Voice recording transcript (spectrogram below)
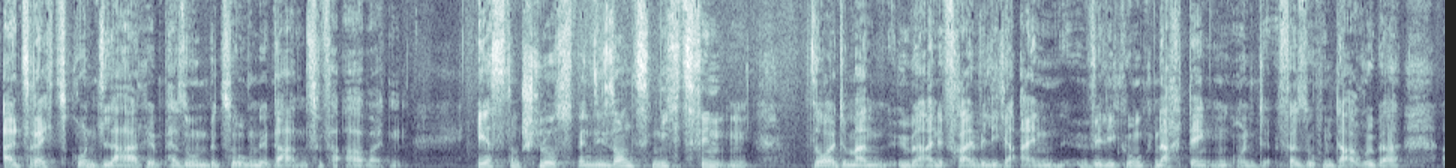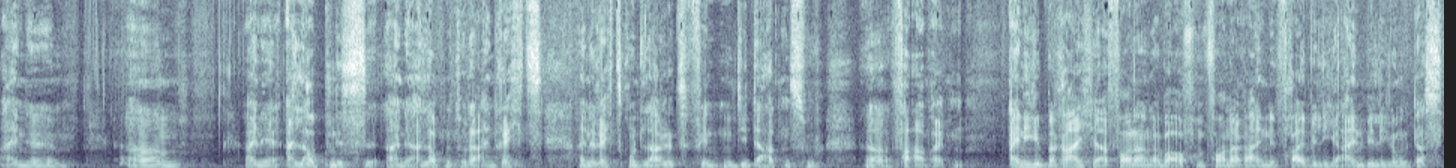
als Rechtsgrundlage personenbezogene Daten zu verarbeiten. Erst zum Schluss, wenn Sie sonst nichts finden, sollte man über eine freiwillige Einwilligung nachdenken und versuchen darüber eine ähm, eine Erlaubnis, eine Erlaubnis oder ein Rechts, eine Rechtsgrundlage zu finden, die Daten zu äh, verarbeiten. Einige Bereiche erfordern aber auch von vornherein eine freiwillige Einwilligung. Das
